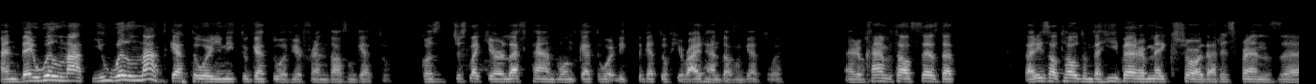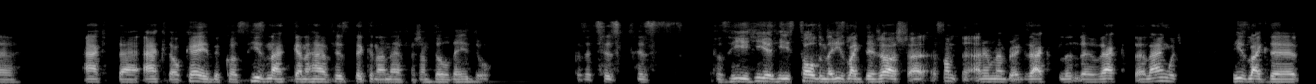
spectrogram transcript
and they will not, you will not get to where you need to get to if your friend doesn't get to, because just like your left hand won't get to where it needs to get to if your right hand doesn't get to it. And Reb Chaim Vital says that that Rizal told him that he better make sure that his friends uh, act uh, act okay because he's not gonna have his tikkun on nefesh until they do, because it's his his because he he he's told him that he's like the Josh uh, something I don't remember exact the exact uh, language. He's like the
